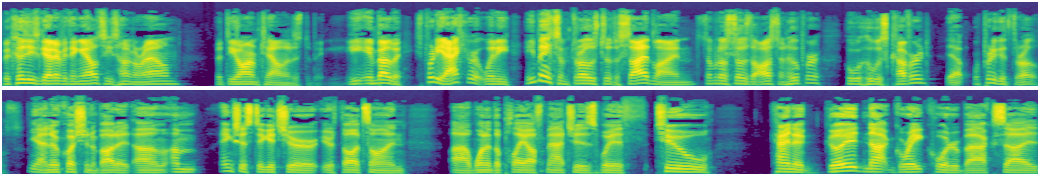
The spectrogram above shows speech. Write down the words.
because he's got everything else. He's hung around, but the arm talent is the big. He, and by the way, he's pretty accurate when he he made some throws to the sideline. Some of those throws to Austin Hooper, who who was covered, yep. were pretty good throws. Yeah, no question about it. Um, I'm anxious to get your your thoughts on uh, one of the playoff matches with two kind of good, not great quarterbacks. Uh,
